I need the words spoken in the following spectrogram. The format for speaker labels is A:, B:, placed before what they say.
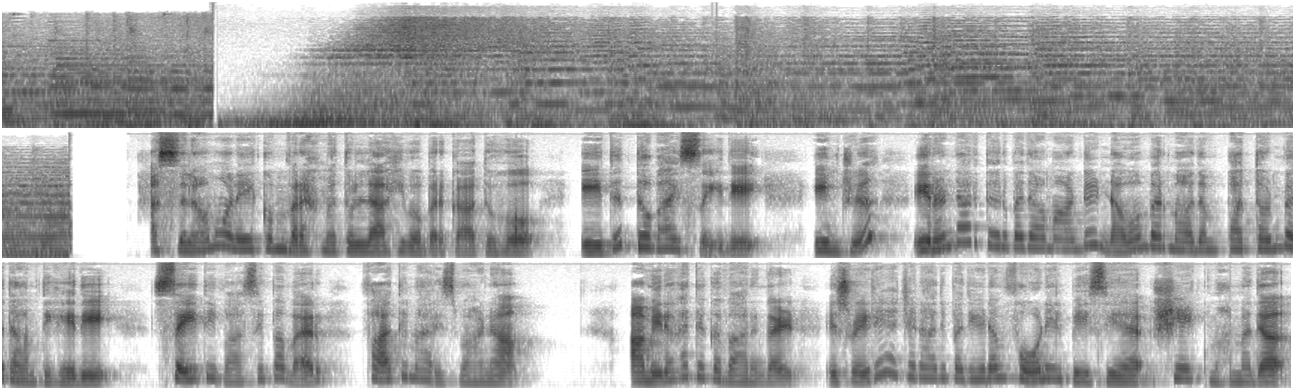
A: அஸ்லாம் வலைக்கும் வரமத்துல்லாஹி வபர்காத்துஹோ. இது துபாய் செய்தி. இன்று இரண்டாயிரத்தி இருபதாம் ஆண்டு நவம்பர் மாதம் பத்தொன்பதாம் தேதி செய்தி வாசிப்பவர் ஃபாத்திமா ரிஸ்வானா. அமீரகத்துக்கு வாருங்கள். இஸ்ரேலிய ஜனாதிபதியிடம் போனில் பேசிய ஷேக் முகமது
